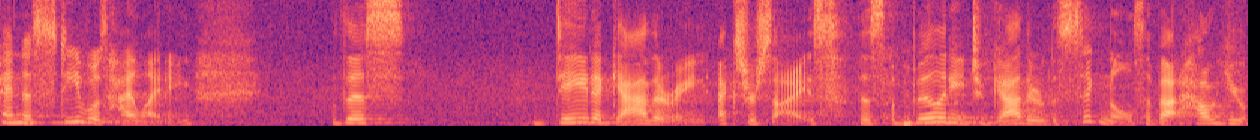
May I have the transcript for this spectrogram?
And as Steve was highlighting, this data gathering exercise, this ability to gather the signals about how your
